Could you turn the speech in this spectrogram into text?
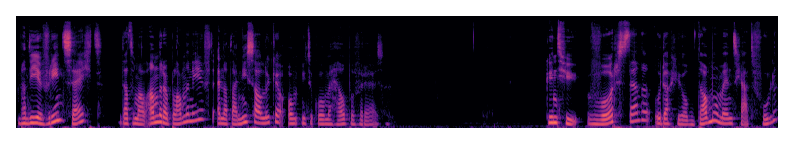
Maar die je vriend zegt dat hij al andere plannen heeft en dat dat niet zal lukken om u te komen helpen verhuizen. Kunt je je voorstellen hoe dat je op dat moment gaat voelen?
